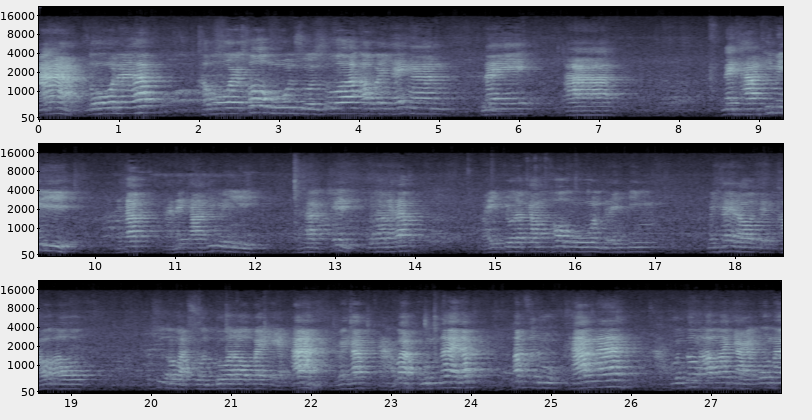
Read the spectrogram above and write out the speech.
อ่าโดนนะครับ ขโมยข้อมูลส่วนตัวเอาไปใช้งานในอ่าในทางที่ไม่ดีนะครับอ่าในทางที่ไม่ดีนะครับ เช่นไปทำอะไรครับไปโจรกรรมข้อมูลแต่จริงๆไม่ใช่เราแต่เขาเอาประวัติ ส่วนตัวเราไปแอบอ้างใช่ไหมครับว่าคุณได้รับพัสดุค้างนะ คุณต้องเอามาจ่ายโอนมา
